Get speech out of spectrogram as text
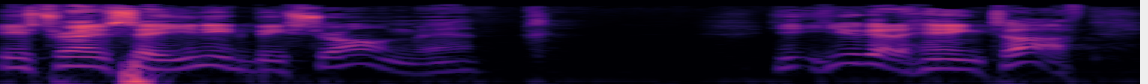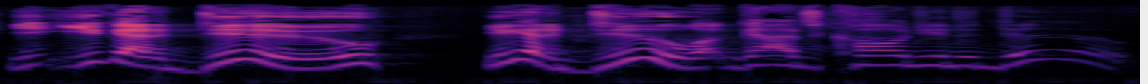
He's trying to say, you need to be strong, man. You, you got to hang tough. You, you got to do. You got to do what God's called you to do.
